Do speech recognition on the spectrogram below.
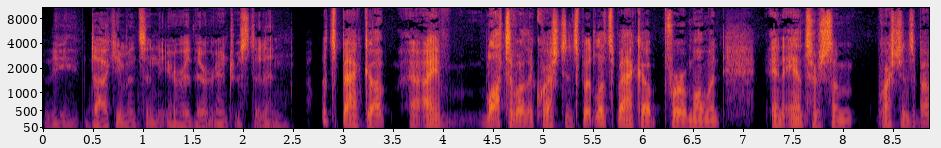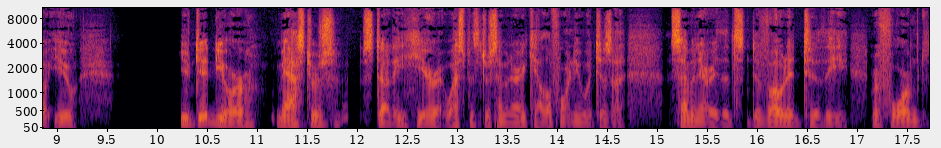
the documents in the era they're interested in. Let's back up. I have lots of other questions, but let's back up for a moment and answer some questions about you you did your master's study here at Westminster Seminary, California, which is a seminary that's devoted to the Reformed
